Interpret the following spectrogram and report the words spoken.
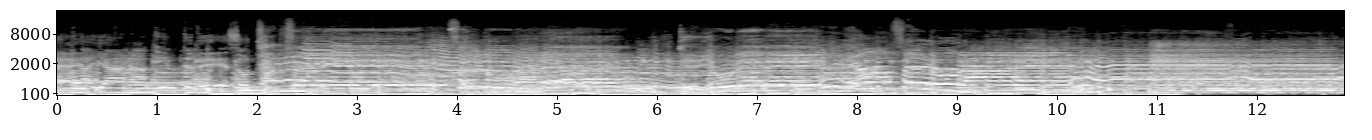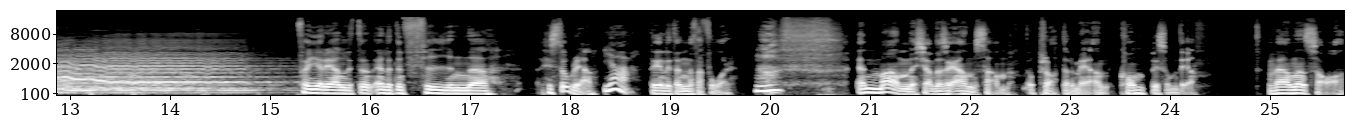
är jag gärna inte det Så tack för det förlorare Du gjorde det, jag förlorare Får jag ge dig en liten, en liten fin eh, historia? Ja. Det är en liten metafor. En man kände sig ensam och pratade med en kompis om det. Vännen sa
